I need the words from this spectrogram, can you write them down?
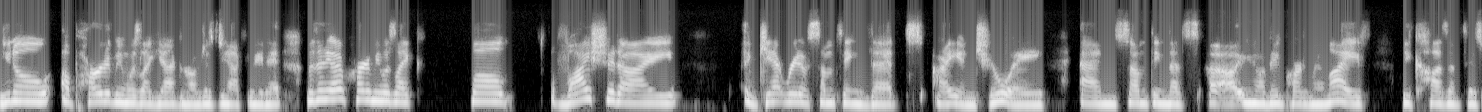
you know, a part of me was like, yeah, girl, just deactivate it. But then the other part of me was like, well, why should I get rid of something that I enjoy and something that's, uh, uh, you know, a big part of my life because of this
